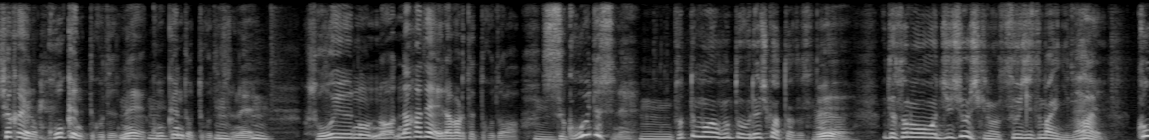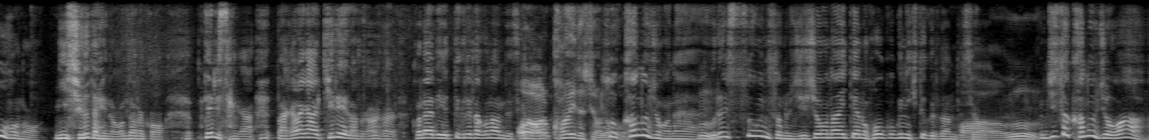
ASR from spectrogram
社会の貢献ってことですね、貢献度ってことですよね、そういうのの中で選ばれたってことはすごいですね、うん、とっても本当嬉しかったですね、え。でその授賞式の数日前にね、はい。候補の20代の女の子テリーさんがなかなか綺麗だとかなんかこの間言ってくれた子なんですけどあ可愛いですよそう子彼女がね、嬉しそうにその受賞内定の報告に来てくれたんですよ。あうん。実は彼女は、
